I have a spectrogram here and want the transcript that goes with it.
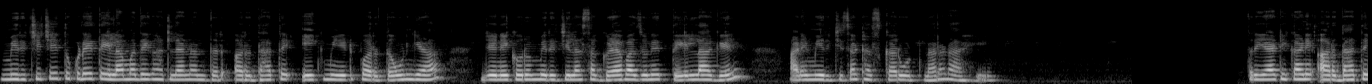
मिरचीचे तुकडे तेलामध्ये घातल्यानंतर अर्धा ते एक मिनिट परतवून घ्या. जेणेकरून मिरचीला सगळ्या बाजूने तेल लागेल आणि मिरचीचा ठसकार उठणार नाही. तर या ठिकाणी अर्धा ते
